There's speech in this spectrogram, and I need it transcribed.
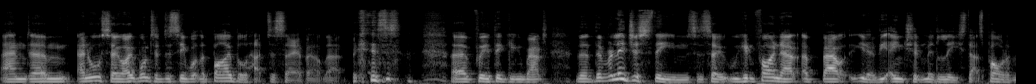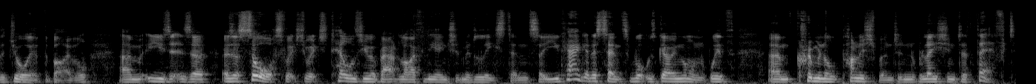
and um, and also I wanted to see what the Bible had to say about that because uh, if we're thinking about the, the religious themes, so we can find out about you know the ancient Middle East. That's part of the joy of the Bible. Um, use it as a as a source which which tells you about life in the ancient Middle East, and so you can get a sense of what was going on with um, criminal punishment in relation to theft.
